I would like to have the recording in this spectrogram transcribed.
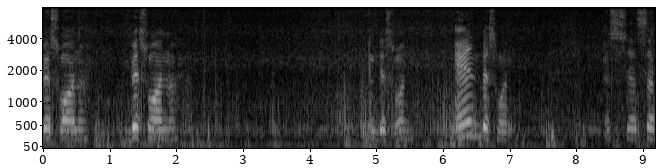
This one, this one, this one and this one. It says uh,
